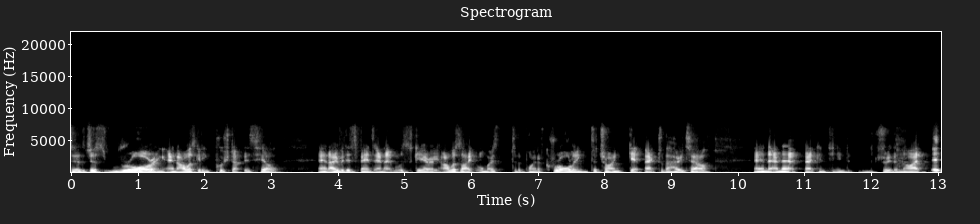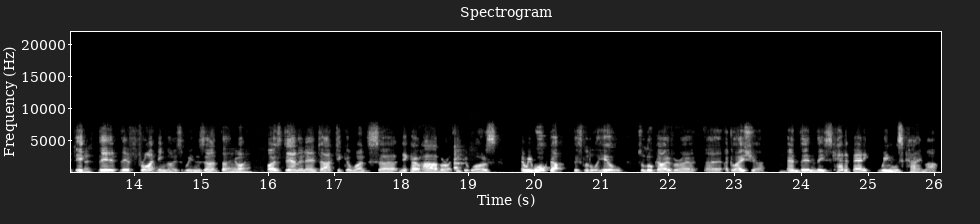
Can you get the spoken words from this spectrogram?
to just roaring, and I was getting pushed up this hill and over this fence, and it was scary. I was like almost to the point of crawling to try and get back to the hotel, and and that that continued through the night. It, it, they're they're frightening those winds, aren't they? I, Oh. I was down in Antarctica once, uh, Neko Harbour, I think it was, and we walked up this little hill to look over a, a, a glacier, and then these katabatic winds came up.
